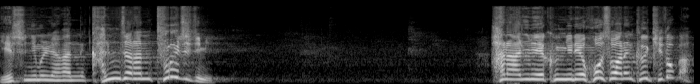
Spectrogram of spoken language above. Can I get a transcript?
예수님을 향한 간절한 부르짖음이, 하나님의 긍휼에 호소하는 그 기도가,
